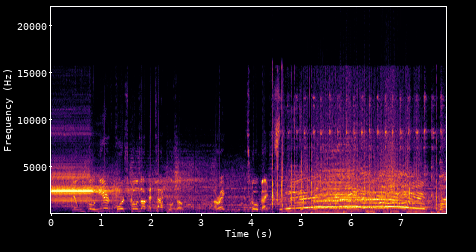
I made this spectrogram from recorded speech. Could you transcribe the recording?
Then we go here, force close out, attack close out. All right? Let's go, guys. What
